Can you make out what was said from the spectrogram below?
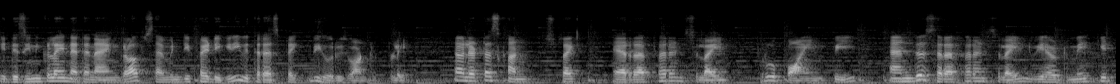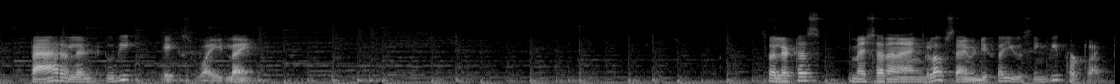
it is inclined at an angle of 75 degree with respect to the horizontal plane. Now, let us construct a reference line through point P and this reference line we have to make it parallel to the xy line. So let us measure an angle of 75 using the protractor.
